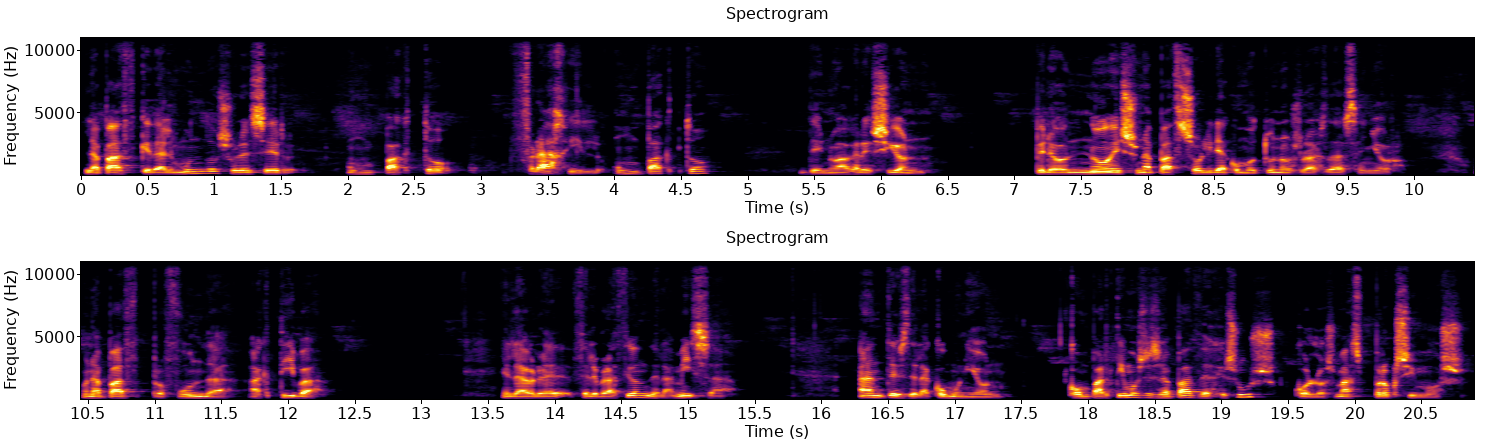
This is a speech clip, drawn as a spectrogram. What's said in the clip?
La paz que da el mundo suele ser un pacto frágil, un pacto de no agresión, pero no es una paz sólida como tú nos las das, Señor. Una paz profunda, activa. En la celebración de la misa, antes de la comunión, compartimos esa paz de Jesús con los más próximos,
